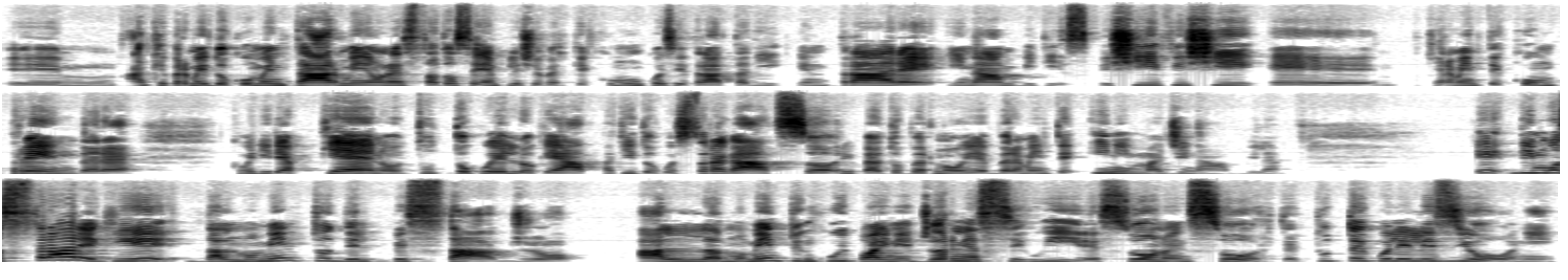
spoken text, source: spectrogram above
Ehm, anche per me documentarmi non è stato semplice perché comunque si tratta di entrare in ambiti specifici e chiaramente comprendere come dire, appieno tutto quello che ha patito questo ragazzo, ripeto, per noi è veramente inimmaginabile. E dimostrare che dal momento del pestaggio al momento in cui poi nei giorni a seguire sono insorte tutte quelle lesioni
